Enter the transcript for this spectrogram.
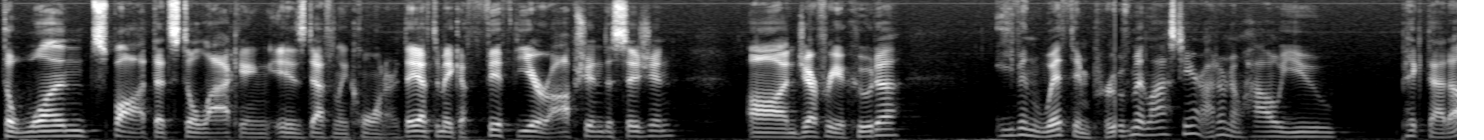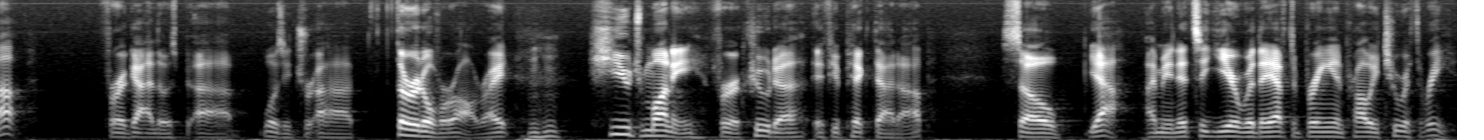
the one spot that's still lacking is definitely corner. They have to make a fifth year option decision on Jeffrey Okudah. Even with improvement last year, I don't know how you pick that up for a guy that was, uh, was he, uh, third overall, right? Mm-hmm. Huge money for Okudah if you pick that up. So, yeah, I mean, it's a year where they have to bring in probably two or three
